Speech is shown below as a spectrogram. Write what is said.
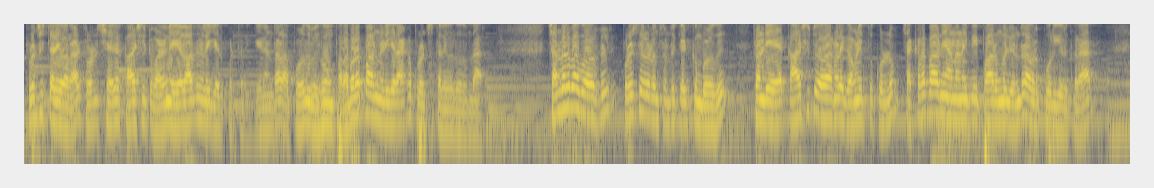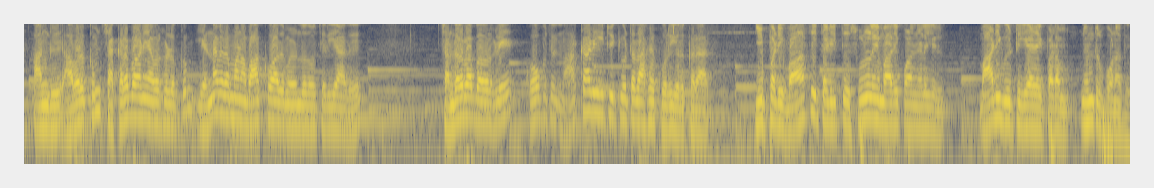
புரட்சித் தலைவரால் தொடர்ச்சியாக கால்ஷீட் வழங்க இயலாத நிலை ஏற்பட்டது. ஏனென்றால் அப்பொழுது மிகவும் பரபரப்பான நடிகராக புரட்சித் தலைவர் இருந்தார். சந்திரபாபு அவர்கள் புரட்சித் சென்று கேட்கும்பொழுது தன்னுடைய கால்ஷீட் விவகாரங்களை கவனித்துக் கொள்ளும் சக்கரபாணி அனுப்பி பாருங்கள் என்று அவர் கூறியிருக்கிறார். அங்கு அவருக்கும் சக்கரபாணி அவர்களுக்கும் என்ன விதமான வாக்குவாதம் எழுந்ததோ தெரியாது. சந்திரபாபு அவர்களே கோபத்தில் நாற்காலியை தூக்கிவிட்டதாக கூறியிருக்கிறார். இப்படி வார்த்தை தடித்து சூழ்நிலை மாறிப்போன நிலையில் மாடி வீட்டு ஏழை படம் நின்று போனது.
